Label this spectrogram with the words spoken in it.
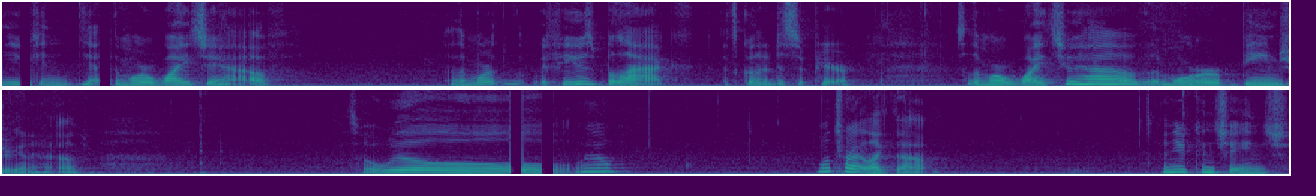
You can, yeah, the more whites you have, the more, if you use black, it's going to disappear. So the more whites you have, the more beams you're going to have. So we'll, well, we'll try it like that. And you can change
